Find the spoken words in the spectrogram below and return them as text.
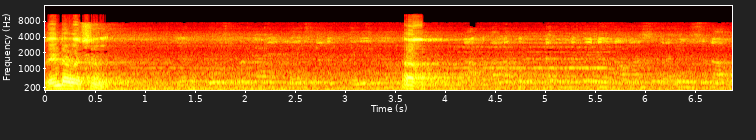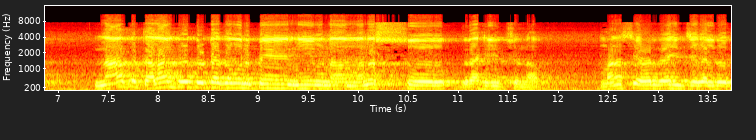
రెండవ వచనం. నాకు తలంపు పుట్టకముందే నీవు నా మనసు గ్రహించున్నావు పుట్టక మునిపే నీవు నా మనస్సు గ్రహించున్నావు. మనస్సు ఎవరు గ్రహించగలరు?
